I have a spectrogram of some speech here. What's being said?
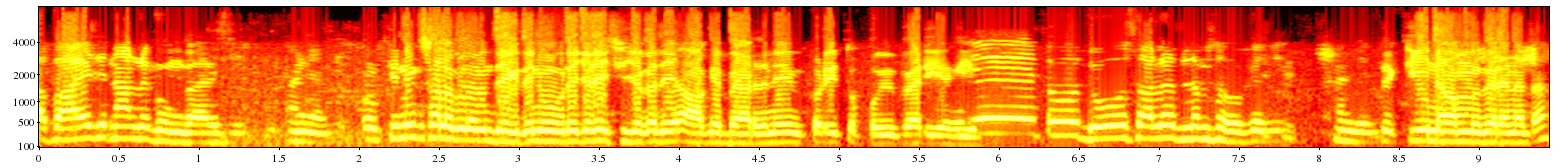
ਅਬਾਏ ਦੇ ਨਾਲ ਲਗੂੰਗਾ ਜੀ। ਹਾਂਜੀ ਹਾਂਜੀ। ਕਿੰਨੇ ਸਾਲ ਹੋ ਦੇਖਦੇ ਨੂੰ? ਉਰੇ ਜਿਹੜੇ ਇਸ ਜਗ੍ਹਾ ਤੇ ਆ ਕੇ ਬੈਠਦੇ ਨੇ ਕੜੀ ਧੁੱਪ ਵੀ ਪੈ ਰਹੀ ਹੈਗੀ। ਇਹ ਤੋਂ 2 ਸਾਲ ਲਮਸ ਹੋ ਗਏ ਜੀ। ਹਾਂਜੀ। ਤੇ ਕੀ ਨਾਮ ਵਗੈਰਾ ਇਹਨਾਂ ਦਾ?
